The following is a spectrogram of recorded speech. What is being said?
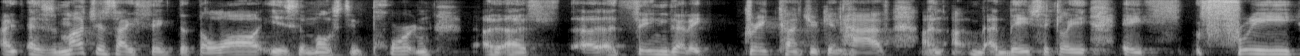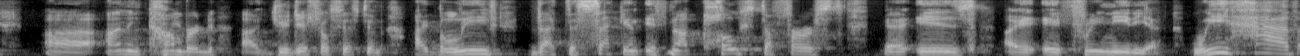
as much as I think that the law is the most important uh, uh, uh, thing that a great country can have, an, uh, basically a free uh, unencumbered uh, judicial system. I believe that the second, if not close to first, uh, is a, a free media. We have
